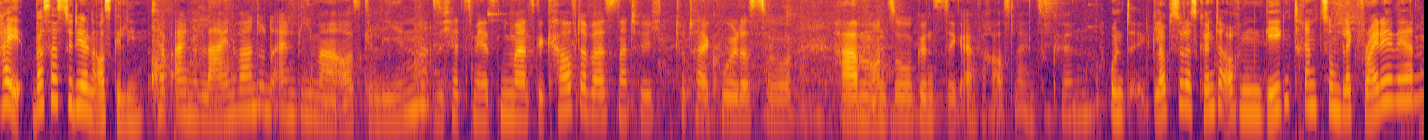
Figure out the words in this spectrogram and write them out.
Hi, was hast du dir denn ausgeliehen? Ich habe eine Leinwand und einen Beamer ausgeliehen. Also ich hätte es mir jetzt niemals gekauft, aber es ist natürlich total cool, das zu haben und so günstig einfach ausleihen zu können. Und glaubst du, das könnte auch ein Gegentrend zum Black Friday werden?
